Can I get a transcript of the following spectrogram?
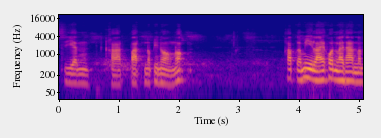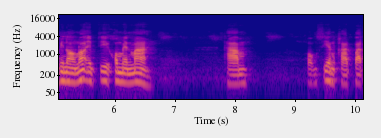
เซียนขาดปัดนะพี่น้องเนาะครับก็มีหลายคนหลายท่านนะพี่น้องเนาะ FC คอมเมนต์มา ถามของเซียนขาดปัด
